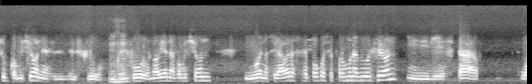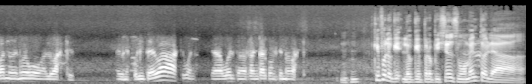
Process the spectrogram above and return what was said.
subcomisiones del, club, del fútbol. No había una comisión, y bueno, si ahora hace poco se formó una comisión y está jugando de nuevo al básquet. Hay una escuelita de básquet, bueno, se ha vuelto a arrancar con el tema básquet. Ujú. ¿Qué fue lo que, lo que propició en su momento la,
